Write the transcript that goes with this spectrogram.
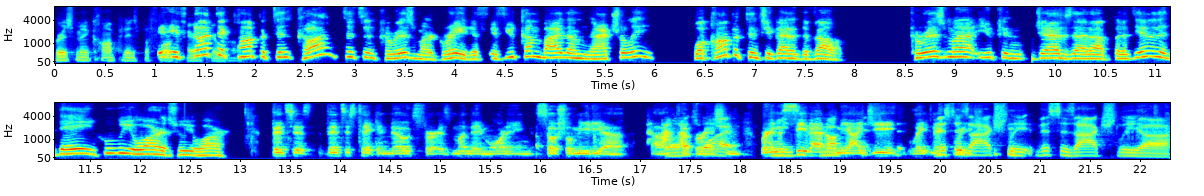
charisma and competence before. It's not that competence, competence and charisma are great. If if you come by them naturally, well, competence you got to develop. Charisma, you can jazz that up, but at the end of the day, who you are is who you are. Vince is Vince is taking notes for his Monday morning social media uh, well, preparation. We're going to see that I mean, on the IG this, late next this week. This is actually this is actually uh,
